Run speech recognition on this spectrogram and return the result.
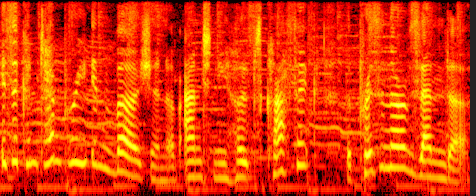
is a contemporary inversion of Anthony Hope's classic, The Prisoner of Zenda.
